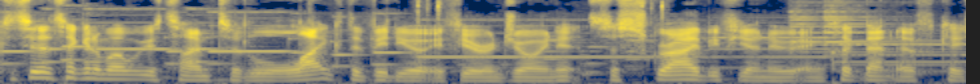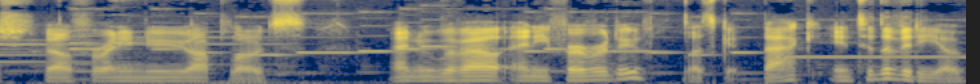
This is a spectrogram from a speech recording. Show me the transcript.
consider taking a moment of your time to like the video if you're enjoying it, subscribe if you're new, and click that notification bell for any new uploads. And without any further ado, let's get back into the video.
